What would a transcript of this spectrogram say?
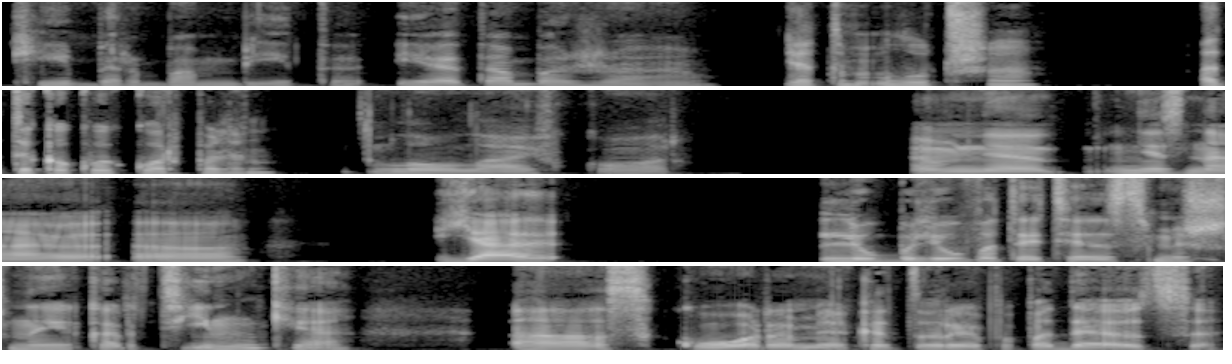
Кибербомбиты. Я это обожаю. Это лучше. А ты какой кор, Полин? Low Life Core. У меня, не знаю, э, я люблю вот эти смешные картинки а, с корами, которые попадаются.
